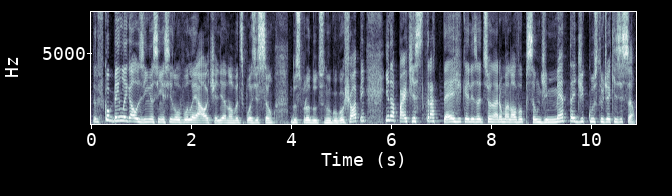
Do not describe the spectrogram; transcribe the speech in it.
Então, ficou bem legalzinho assim esse novo layout ali, a nova disposição dos produtos no Google Shopping. E na parte estratégica, eles adicionaram uma nova opção de meta de custo de aquisição.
